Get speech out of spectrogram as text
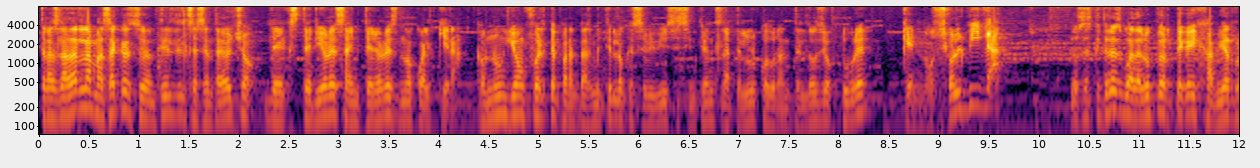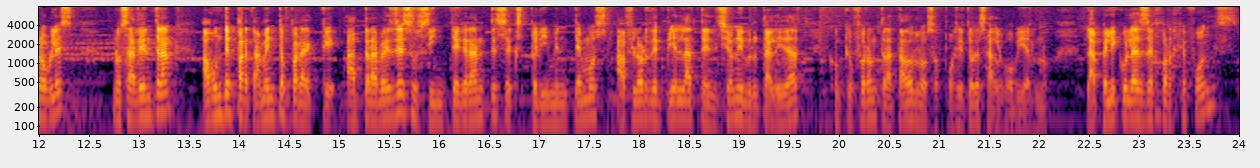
Trasladar la masacre estudiantil del 68 de exteriores a interiores no cualquiera, con un guion fuerte para transmitir lo que se vivió y se sintió en Tlatelolco durante el 2 de octubre, que no se olvida. Los escritores Guadalupe Ortega y Javier Robles nos adentran a un departamento para que a través de sus integrantes experimentemos a flor de piel la tensión y brutalidad con que fueron tratados los opositores al gobierno. La película es de Jorge Fons.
